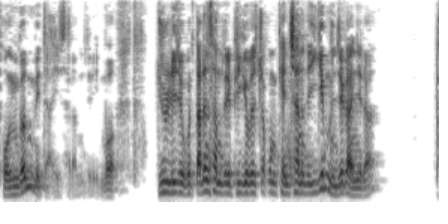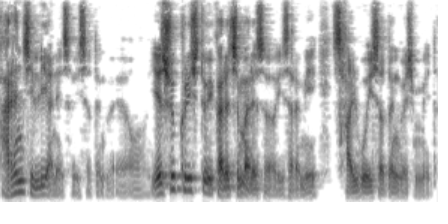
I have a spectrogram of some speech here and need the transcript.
본 겁니다. 이 사람들이. 뭐, 윤리적으로 다른 사람들이 비교해서 조금 괜찮은데 이게 문제가 아니라 바른 진리 안에 서 있었던 거예요. 예수 그리스도의 가르침 아래서 이 사람이 살고 있었던 것입니다.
